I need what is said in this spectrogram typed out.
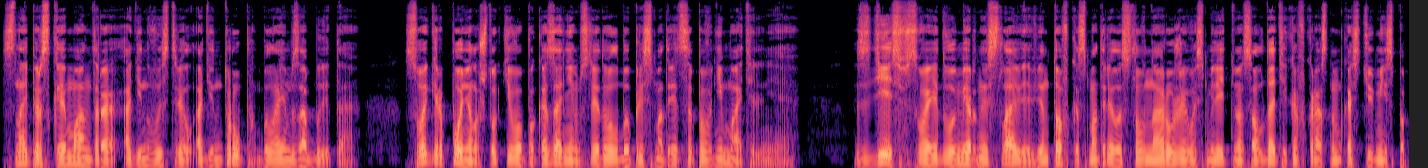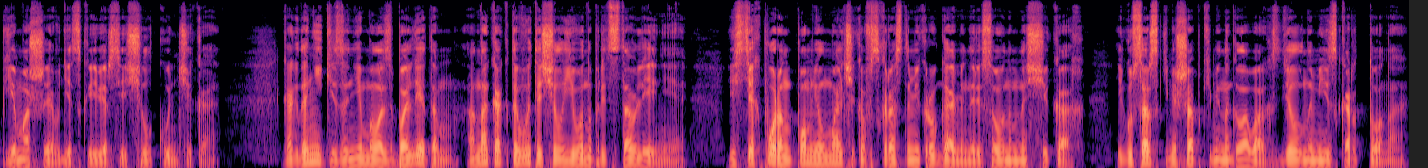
Снайперская мантра «один выстрел, один труп» была им забыта. Свагер понял, что к его показаниям следовало бы присмотреться повнимательнее. Здесь, в своей двумерной славе, винтовка смотрелась словно оружие восьмилетнего солдатика в красном костюме из папье-маше в детской версии «Щелкунчика». Когда Ники занималась балетом, она как-то вытащила его на представление – и с тех пор он помнил мальчиков с красными кругами, нарисованными на щеках, и гусарскими шапками на головах, сделанными из картона.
